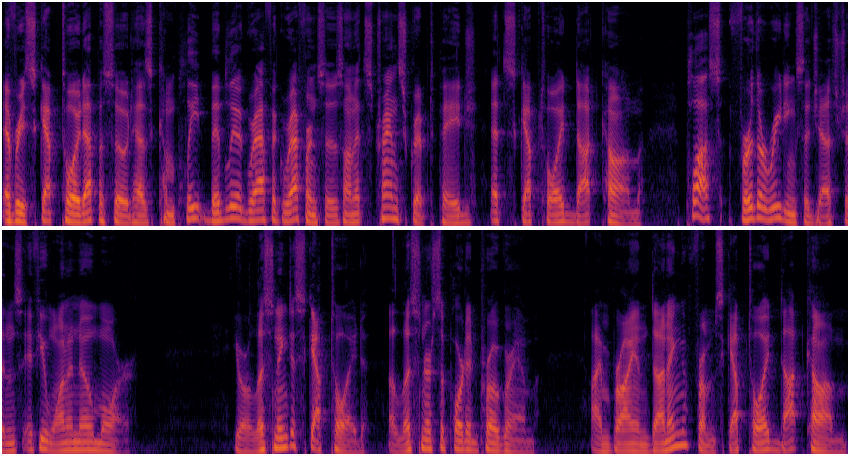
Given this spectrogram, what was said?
Every Skeptoid episode has complete bibliographic references on its transcript page at skeptoid.com, plus further reading suggestions if you want to know more. You're listening to Skeptoid, a listener supported program. I'm Brian Dunning from Skeptoid.com.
